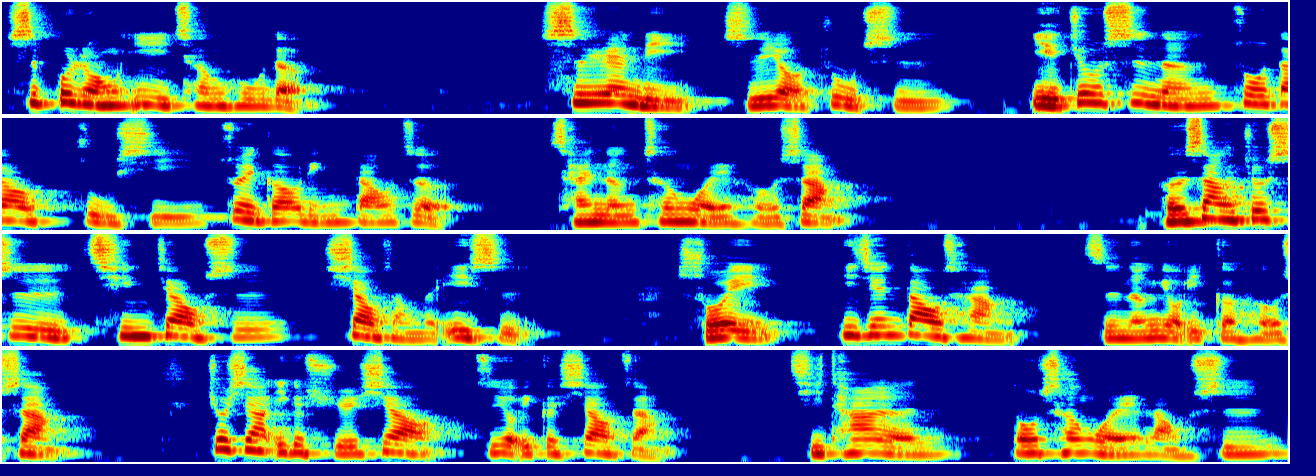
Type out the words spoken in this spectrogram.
是不容易称呼的。寺院里只有住持，也就是能做到主席、最高领导者。才能称为和尚。和尚就是清教师、校长的意思，所以一间道场只能有一个和尚，就像一个学校只有一个校长，其他人都称为老师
